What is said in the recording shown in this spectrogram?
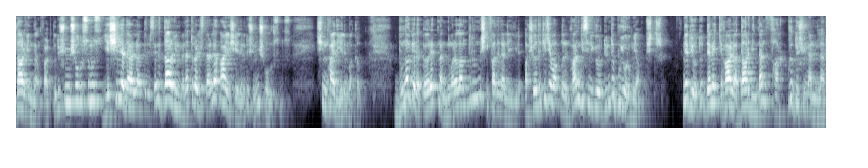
Darwin'den farklı düşünmüş olursunuz. Yeşille değerlendirirseniz Darwin ve naturalistlerle aynı şeyleri düşünmüş olursunuz. Şimdi haydi gelin bakalım. Buna göre öğretmen numaralandırılmış ifadelerle ilgili aşağıdaki cevapların hangisini gördüğünde bu yorumu yapmıştır. Ne diyordu? Demek ki hala Darwin'den farklı düşünenler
